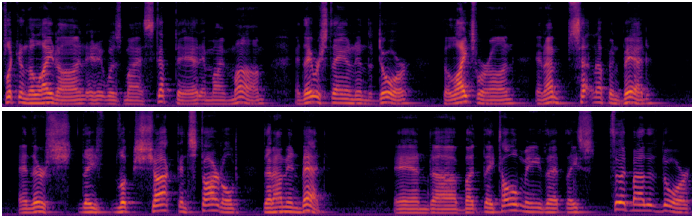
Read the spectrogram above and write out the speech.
flicking the light on, and it was my stepdad and my mom, and they were standing in the door. The lights were on, and I'm sitting up in bed, and they're sh- they look shocked and startled that I'm in bed. And uh, but they told me that they stood by the door,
